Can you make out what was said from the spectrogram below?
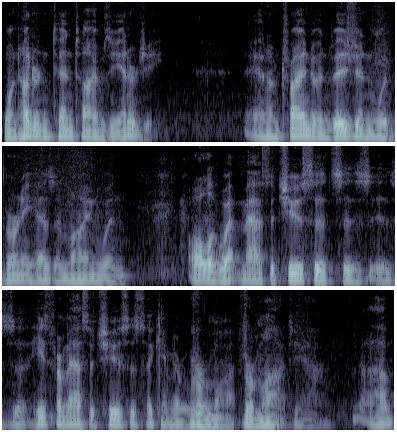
110 times the energy. And I'm trying to envision what Bernie has in mind when all of what Massachusetts is, is, uh, he's from Massachusetts, I can't remember. Vermont. Vermont, yeah. Um,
